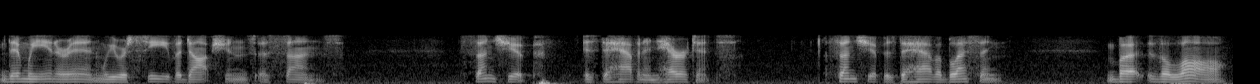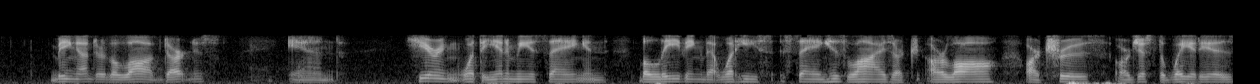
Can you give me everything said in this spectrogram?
then we enter in, we receive adoptions as sons. Sonship is to have an inheritance. Sonship is to have a blessing. But the law, being under the law of darkness and hearing what the enemy is saying and believing that what he's saying, his lies are, are law, are truth, or just the way it is,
